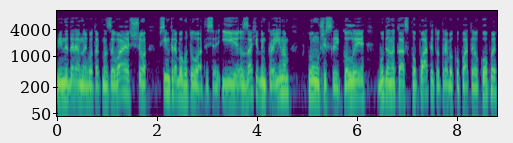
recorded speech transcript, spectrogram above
він не даремно його так називає. Що всім треба готуватися, і західним країнам. Тому числі, коли буде наказ копати, то треба копати окопи.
